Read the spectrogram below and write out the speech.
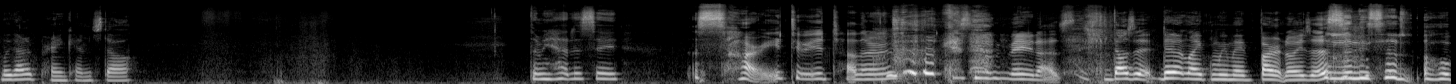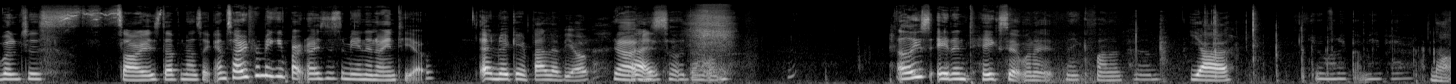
We gotta prank him still. Then we had to say sorry to each other because he made us. Doesn't didn't like when we made fart noises. And then he said a whole bunch of sorry stuff, and I was like, I'm sorry for making fart noises and being annoying to you. and making fun of you. Yeah, Guys. he's so dumb. At least Aiden takes it when I make fun of him. Yeah. Do you want a gummy bear? No.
